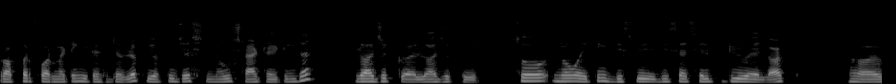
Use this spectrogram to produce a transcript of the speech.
proper formatting it has developed. You have to just now start writing the logic uh, logic to it. So now i think this will this has helped you a lot uh,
